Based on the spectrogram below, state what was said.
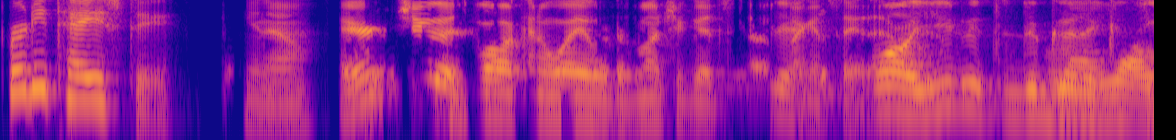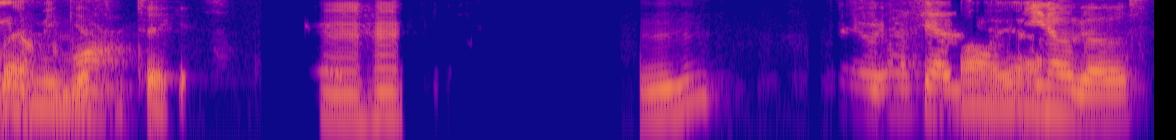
pretty tasty. You know, Eric Shoe is walking away with a bunch of good stuff. I can say that. Well, you need to do good Man, at y'all casino let me get tomorrow. some tickets. hmm hmm We're gonna see how this Oh, yeah. casino goes.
